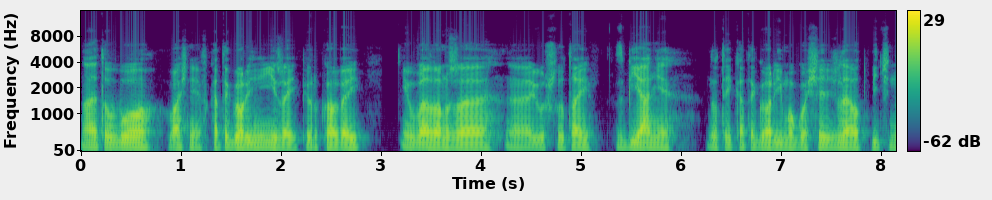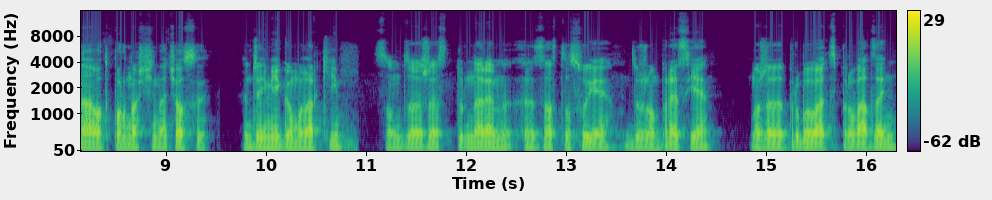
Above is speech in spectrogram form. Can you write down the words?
No ale to było właśnie w kategorii niżej piórkowej i uważam, że e, już tutaj zbijanie do tej kategorii mogło się źle odbić na odporności na ciosy Jamie'ego Mularki. Sądzę, że z turnerem e, zastosuje dużą presję, może próbować sprowadzeń.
